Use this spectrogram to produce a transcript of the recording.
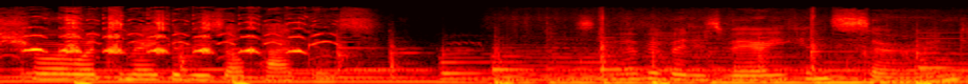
Not sure what to make of these alpacas. So everybody's very concerned.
